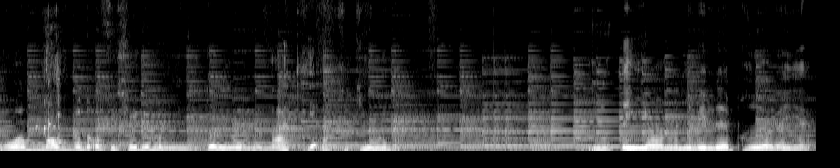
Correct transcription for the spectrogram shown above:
ผมว่ามองเป็นตัวออฟฟิเชียลที่มันตัวนี้ผมน่าเกลียดนะสกิลมันอยิ่งตีมันมันยิ่งได้เลือดเพิ่มอะไรเงี้ย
